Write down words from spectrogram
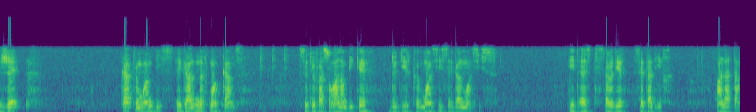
j'ai 4 moins 10 égale 9 moins 15. C'est une façon alambiquée de dire que moins 6 égale moins 6. Id est, ça veut dire c'est-à-dire, en latin.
